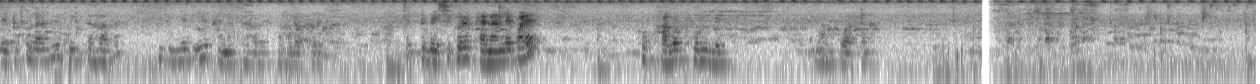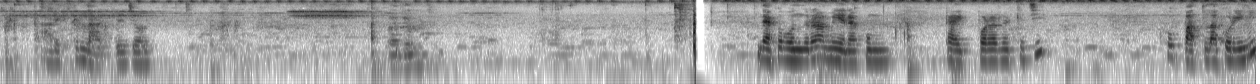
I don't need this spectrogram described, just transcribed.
যেটুকু লাগবে দিতে হবে, দিয়ে দিয়ে ফেনাতে হবে ভালো করে। একটু বেশি করে ফেনালে পরে খুব ভালো ফুলবে মালপোয়াটা আর একটু লাগবে জল। দেখো বন্ধুরা, আমি এরকম টাইট পরা রেখেছি। খুব পাতলা করিনি,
